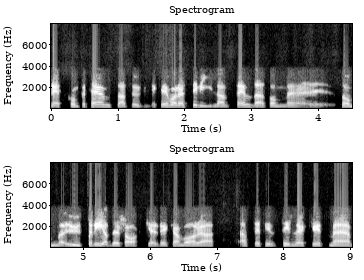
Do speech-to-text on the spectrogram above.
rätt kompetens. Att det kan ju vara civilanställda som, eh, som utreder saker. Det kan vara att det finns tillräckligt med,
